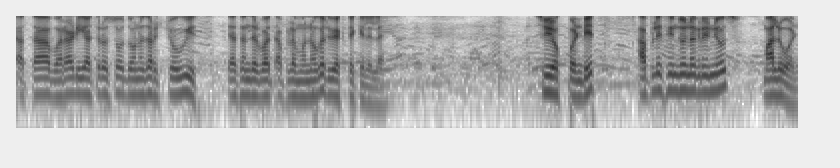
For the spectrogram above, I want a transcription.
आता भराडी यात्रोत्सव दोन हजार चोवीस त्या संदर्भात आपलं मनोगत व्यक्त केलेलं आहे. सुयोग पंडित. आपले सिंधुनगरी न्यूज मालवण.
